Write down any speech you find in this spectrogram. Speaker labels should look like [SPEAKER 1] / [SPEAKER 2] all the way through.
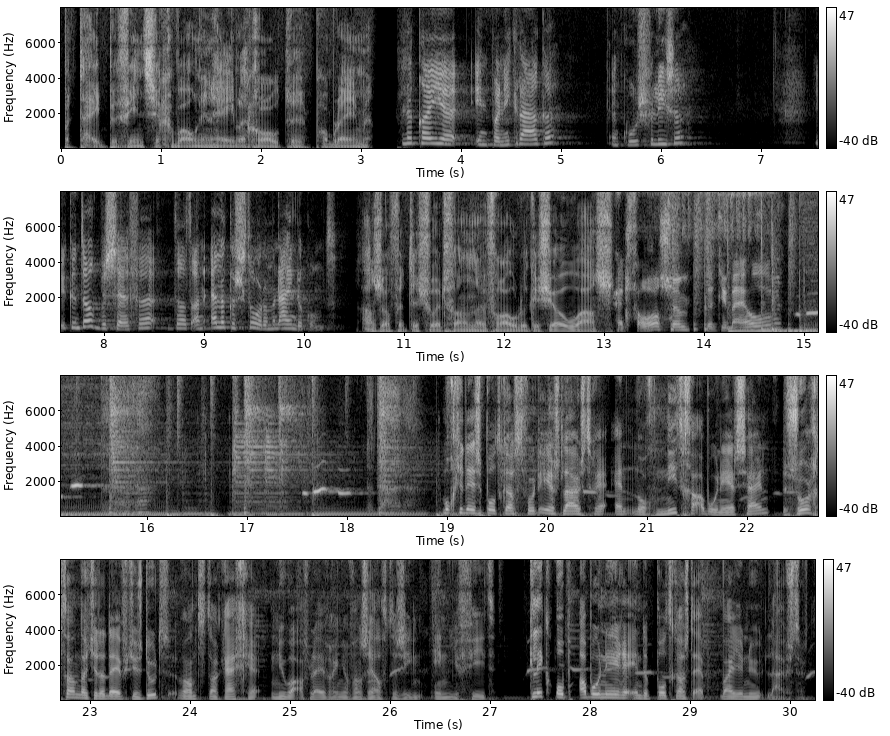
[SPEAKER 1] partij bevindt zich gewoon in hele grote problemen.
[SPEAKER 2] En dan kan je in paniek raken en koers verliezen. Je kunt ook beseffen dat aan elke storm een einde komt.
[SPEAKER 1] Alsof het een soort van eh, vrolijke show was.
[SPEAKER 3] Het verlossen, kunt u mij horen?
[SPEAKER 4] Mocht je deze podcast voor het eerst luisteren en nog niet geabonneerd zijn, zorg dan dat je dat eventjes doet, want dan krijg je nieuwe afleveringen vanzelf te zien in je feed. Klik op abonneren in de podcast-app waar je nu luistert.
